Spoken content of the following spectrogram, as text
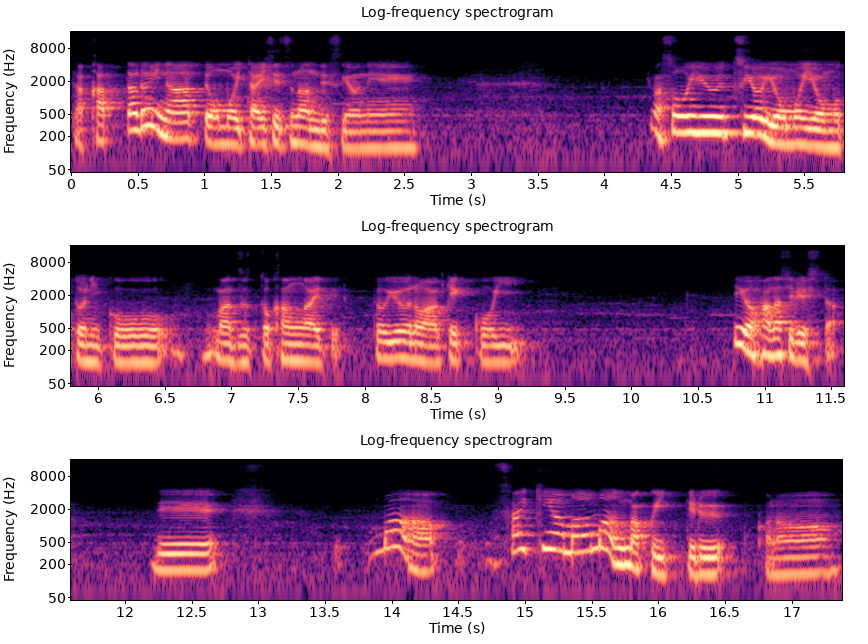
だかったるいなって思い大切なんですよね、まあ、そういう強い思いをもとにこう、まあ、ずっと考えてるというのは結構いい。っていう話でした。でまあ最近はまあまあうまくいってるかな。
